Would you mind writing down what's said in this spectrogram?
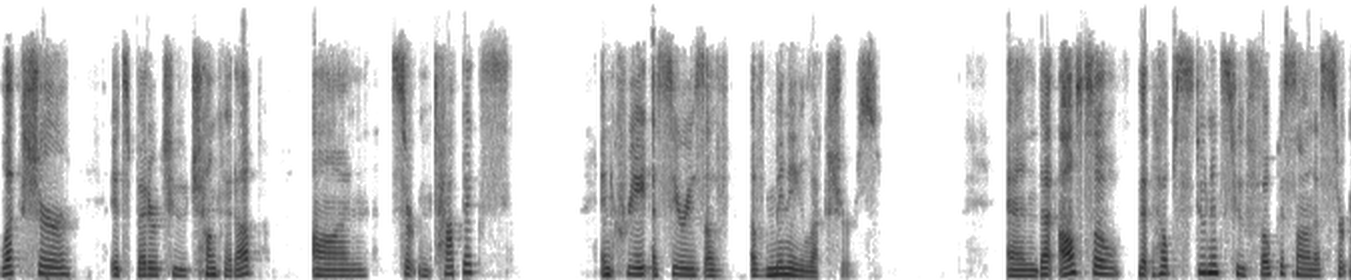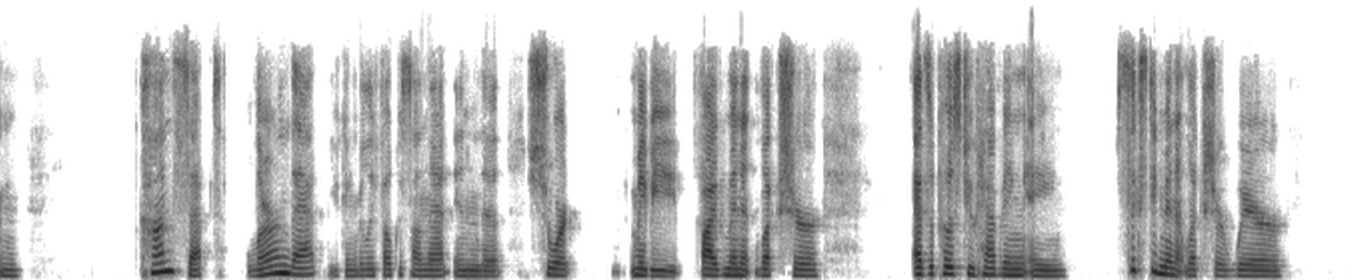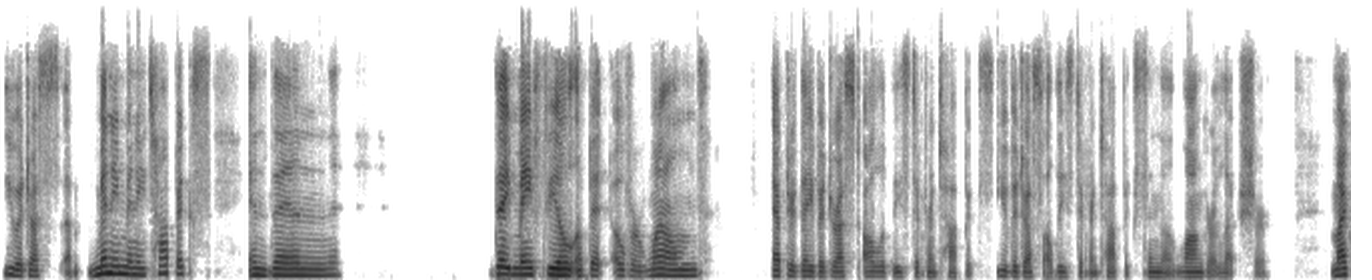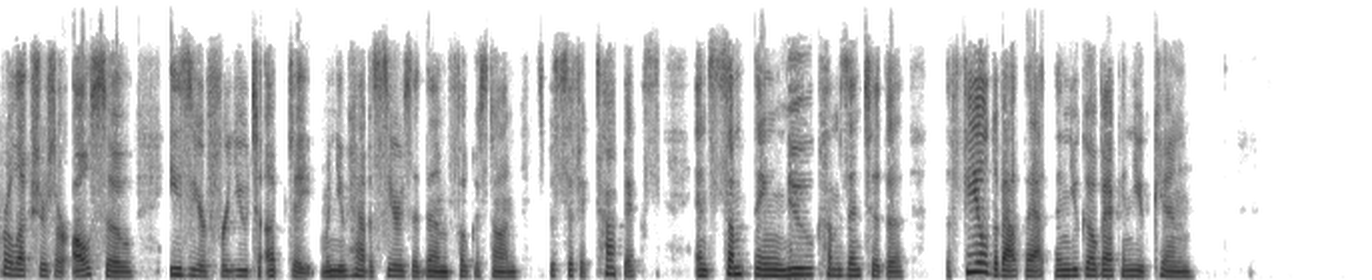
lecture, it's better to chunk it up on certain topics and create a series of, of mini lectures. And that also that helps students to focus on a certain concept learn that. You can really focus on that in the short, maybe five minute lecture, as opposed to having a 60 minute lecture where you address uh, many, many topics and then they may feel a bit overwhelmed after they've addressed all of these different topics. You've addressed all these different topics in the longer lecture. Micro lectures are also easier for you to update when you have a series of them focused on specific topics and something new comes into the, the field about that, then you go back and you can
